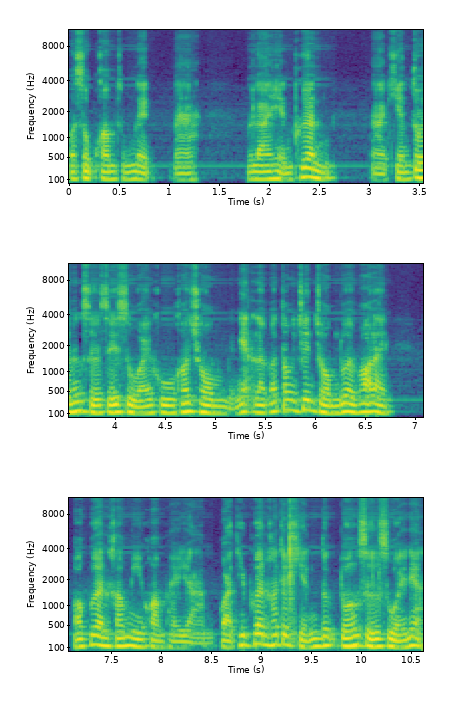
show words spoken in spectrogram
ประสบความสำเร็จนะเวลาเห็นเพื่อน เขียนตัวหนังสือสวยๆครูเขาชม อย่างเงี้ยเราก็ต้องชื่นชมด้วยเพราะอะไร เพราะเพื่อนเขามีความพยายาม กว่าที่เพื่อนเขาจะเขียนตัวหนังสือสวยเนี่ย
